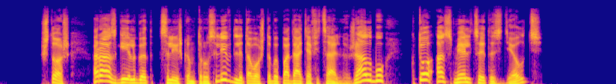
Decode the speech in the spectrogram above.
Что ж, раз Гильгот слишком труслив для того, чтобы подать официальную жалобу, кто осмелится это сделать?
